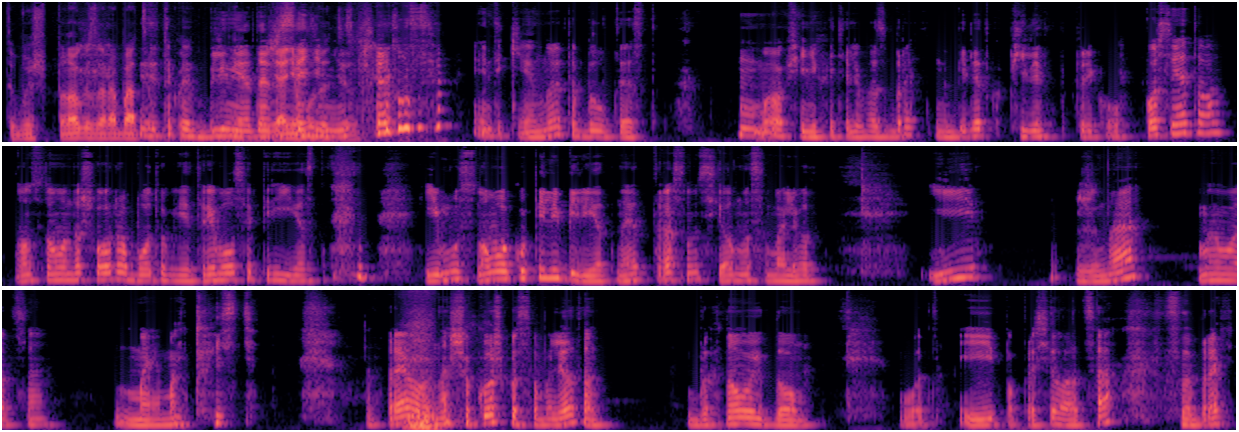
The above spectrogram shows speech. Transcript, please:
ты будешь много зарабатывать. Ты такой, блин, я даже я с этим не справился. Они такие, ну, это был тест. Мы вообще не хотели вас брать, но билет купили по приколу. После этого он снова нашел работу, где требовался переезд. Ему снова купили билет. На этот раз он сел на самолет. И жена моего отца, моя мать, то есть, отправила нашу кошку самолетом в их новый дом. Вот. И попросила отца забрать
